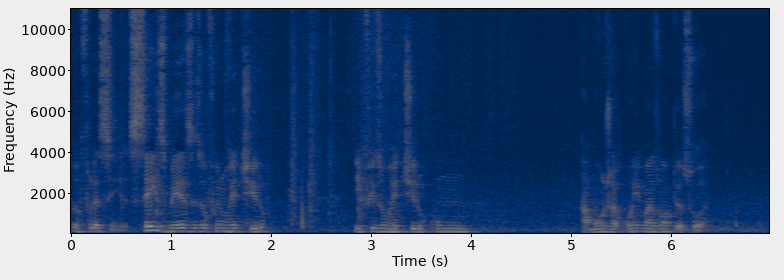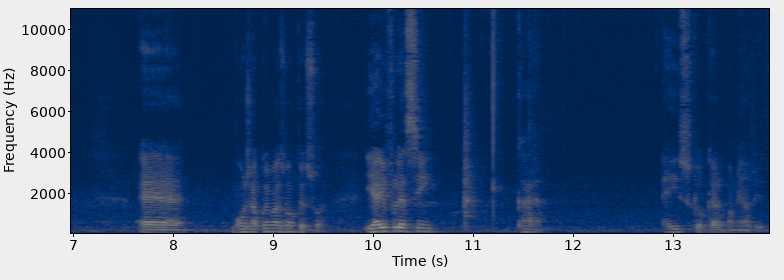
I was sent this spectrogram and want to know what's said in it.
eu falei assim, seis meses eu fui num retiro e fiz um retiro com a Monja Cunha e mais uma pessoa. É, Monja Cunha e mais uma pessoa. E aí eu falei assim, cara, é isso que eu quero para minha vida.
